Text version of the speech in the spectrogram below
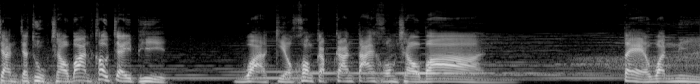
จันทร์จะถูกชาวบ้านเข้าใจผิด ว่าเกี่ยวข้องกับการตายของชาวบ้าน แต่วันนี้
